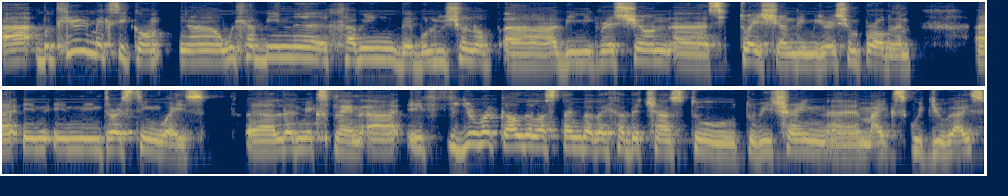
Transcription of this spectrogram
Uh, but here in Mexico, uh, we have been uh, having the evolution of uh, the immigration uh, situation, the immigration problem, uh, in in interesting ways. Uh, let me explain. Uh, if you recall the last time that I had the chance to, to be sharing uh, mics with you guys,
